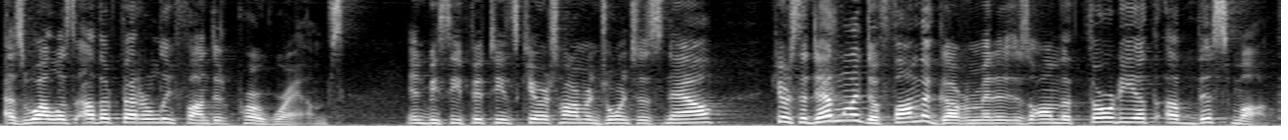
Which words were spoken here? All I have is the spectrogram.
as well as other federally funded programs. NBC 15's Karis Harmon joins us now. Karis, the deadline to fund the government is on the 30th of this month.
